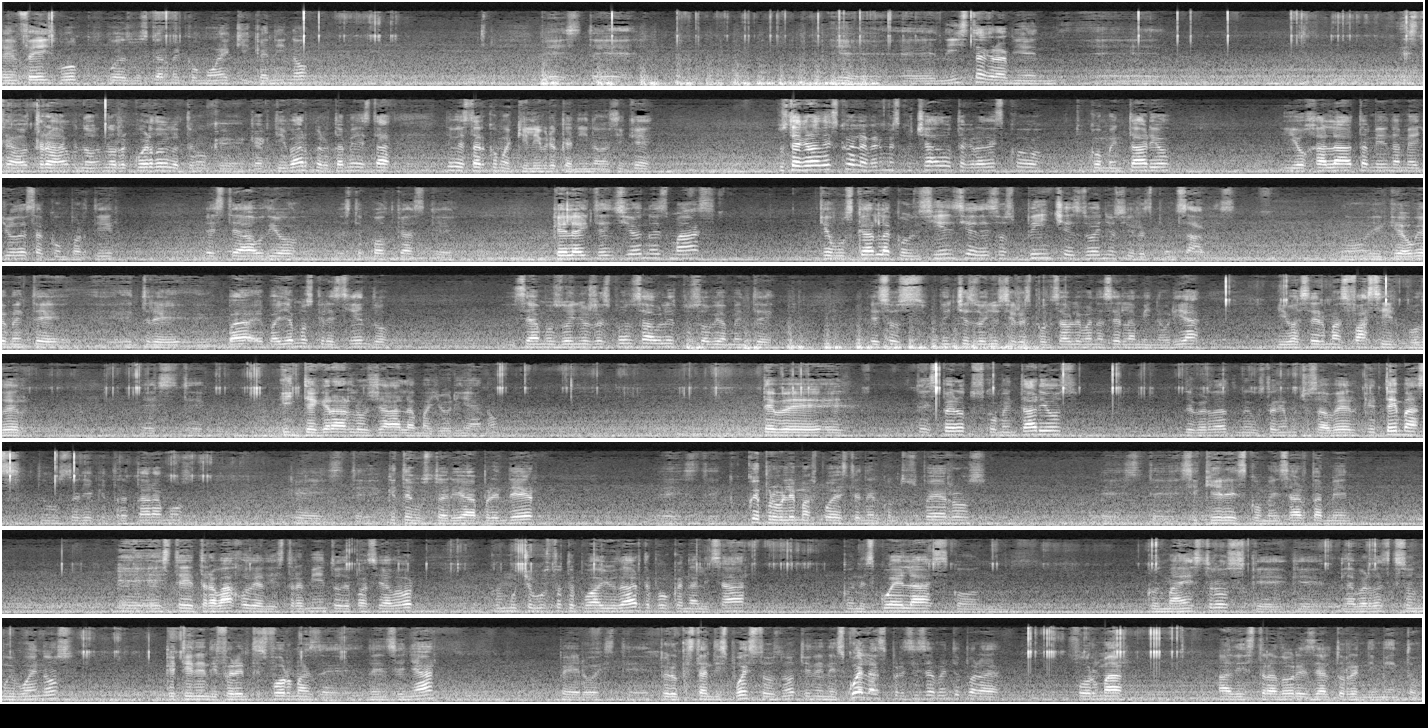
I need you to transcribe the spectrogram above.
En Facebook puedes buscarme como Equicanino. Este, eh, en Instagram y en esta otra, no, recuerdo, lo tengo que, activar, pero también está, debe estar como equilibrio canino, así que pues te agradezco el haberme escuchado, te agradezco tu comentario y ojalá también me ayudes a compartir este audio, este podcast que, que la intención no es más que buscar la conciencia de esos pinches dueños irresponsables. ¿no? Y que obviamente entre vayamos creciendo y seamos dueños responsables, pues obviamente esos pinches dueños irresponsables van a ser la minoría y va a ser más fácil poder este, integrarlos ya a la mayoría, ¿no? Te, te espero tus comentarios. De verdad me gustaría mucho saber qué temas te gustaría que tratáramos este, qué te gustaría aprender, este, qué problemas puedes tener con tus perros, este, si quieres comenzar también eh, este trabajo de adiestramiento de paseador, con mucho gusto te puedo ayudar, te puedo canalizar con escuelas, con, con maestros que, la verdad es que son muy buenos, que tienen diferentes formas de, enseñar pero, este, pero que están dispuestos, ¿no? Tienen escuelas precisamente para formar adiestradores de alto rendimiento.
